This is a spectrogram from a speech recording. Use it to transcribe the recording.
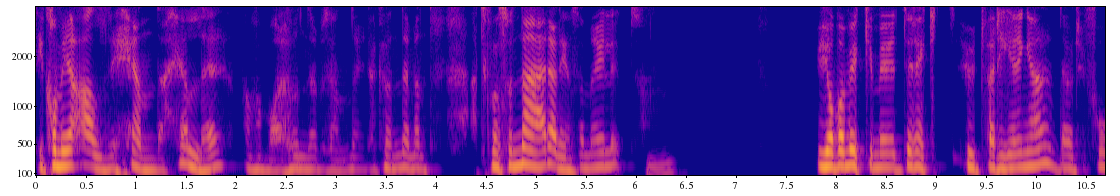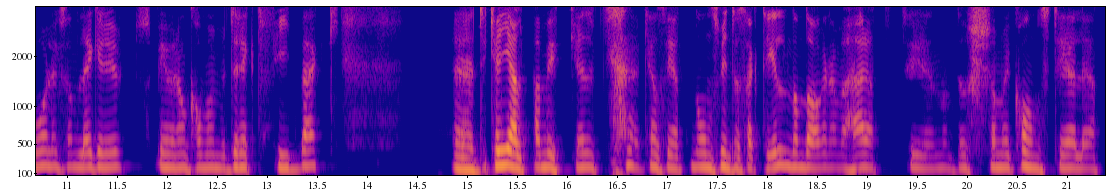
Det kommer ju aldrig hända heller, att man får bara 100% nöjda kunder, men att det ska vara så nära det som möjligt. Mm. Vi jobbar mycket med direktutvärderingar där vi får liksom, lägger ut, ber dem komma med direkt feedback. Eh, det kan hjälpa mycket. Jag kan se att någon som inte sagt till de dagarna var här att det är någon dusch som är konstig eller att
